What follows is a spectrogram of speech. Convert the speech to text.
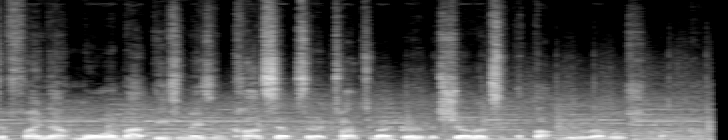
To find out more about these amazing concepts that I talked about, go to the show notes at thethoughtleaderrevolution.com.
